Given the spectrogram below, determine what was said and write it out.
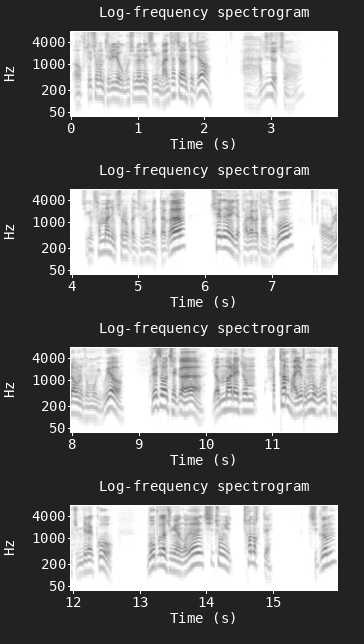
어, 구독자분 드리려고 보시면은 지금 14,000원대죠. 아, 아주 좋죠. 지금 36,000원까지 조정받다가 최근에 이제 바닥을 다지고 어, 올라오는 종목이고요. 그래서 제가 연말에 좀 핫한 바이오 종목으로 좀 준비를 했고 무엇보다 중요한 거는 시총이 천억대. 지금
